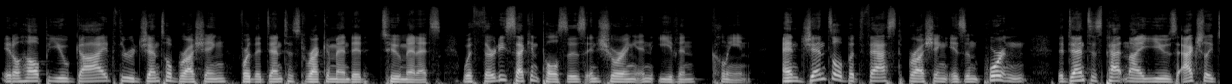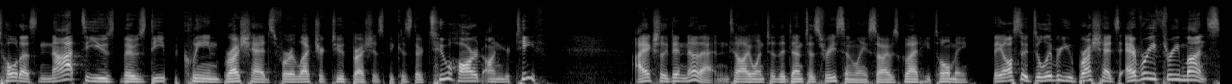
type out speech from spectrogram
it'll help you guide through gentle brushing for the dentist recommended two minutes with 30 second pulses, ensuring an even clean. And gentle but fast brushing is important. The dentist Pat and I use actually told us not to use those deep, clean brush heads for electric toothbrushes because they're too hard on your teeth. I actually didn't know that until I went to the dentist recently, so I was glad he told me. They also deliver you brush heads every three months,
